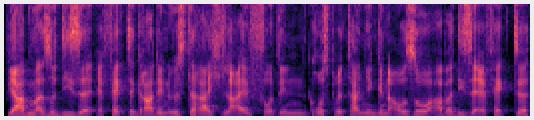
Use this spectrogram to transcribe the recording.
Wir haben also diese Effekte gerade in Österreich live und in Großbritannien genauso, aber diese Effekte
